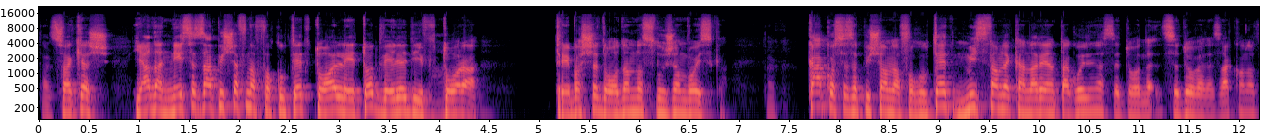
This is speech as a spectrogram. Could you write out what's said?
Така. Сваќаш, ја да не се запишав на факултет тоа лето 2002 требаше да одам да служам војска. Така. Како се запишувам на факултет, мислам дека наредната година се доведе, се доведе законот,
